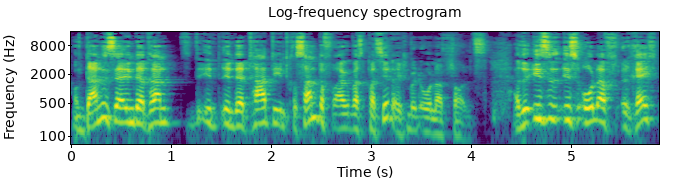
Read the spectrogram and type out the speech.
Und dann ist ja in der, Tat, in, in der Tat die interessante Frage, was passiert eigentlich mit Olaf Scholz? Also ist ist Olaf recht?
